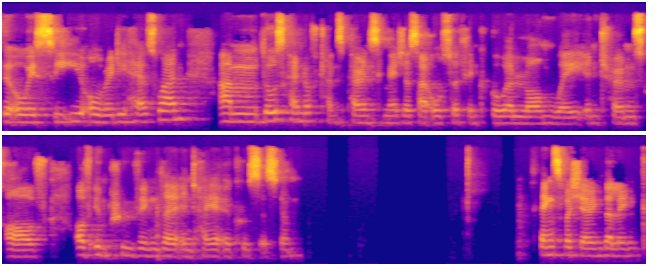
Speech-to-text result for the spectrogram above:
the OSCE already has one. Um, those kind of transparency measures, I also think, go a long way in terms of, of improving the entire ecosystem. Thanks for sharing the link.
